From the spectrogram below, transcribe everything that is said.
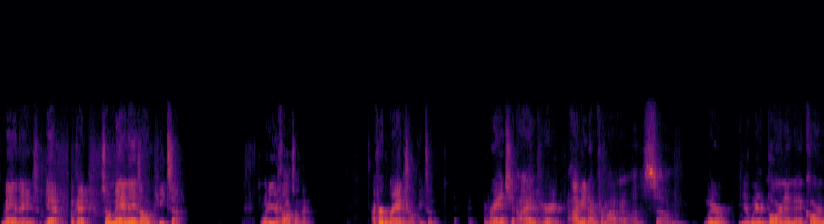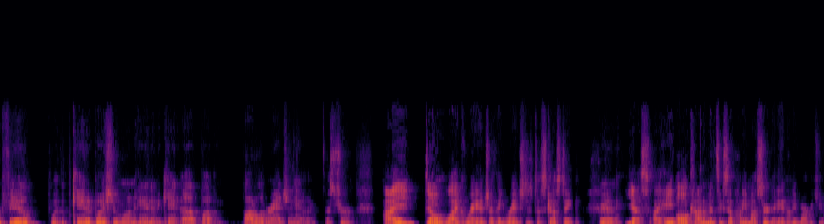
Mayonnaise. Yeah. Okay. So mayonnaise on pizza. What are your thoughts on that? I've heard ranch on pizza. Ranch. I've heard. I mean, I'm from Iowa, so we were You're weird. born in a cornfield with a can of Busch in one hand and a can, uh, bo- bottle of ranch in the other. That's true. I don't like ranch. I think ranch is disgusting. Really? Yes, I hate all condiments except honey mustard and honey barbecue.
